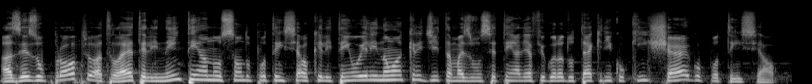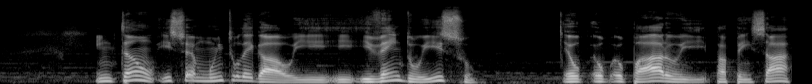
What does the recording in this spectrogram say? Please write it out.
às vezes o próprio atleta ele nem tem a noção do potencial que ele tem ou ele não acredita, mas você tem ali a figura do técnico que enxerga o potencial. Então, isso é muito legal. E, e, e vendo isso, eu, eu, eu paro para pensar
